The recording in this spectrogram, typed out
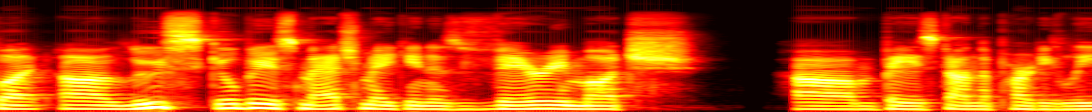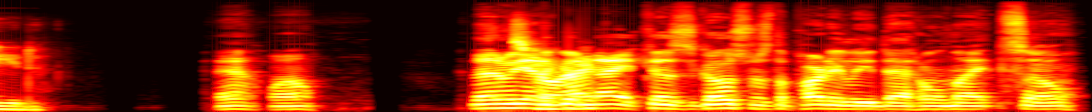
but uh, loose skill based matchmaking is very much um, based on the party lead. yeah, well, then we had a good I- night because Ghost was the party lead that whole night. So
